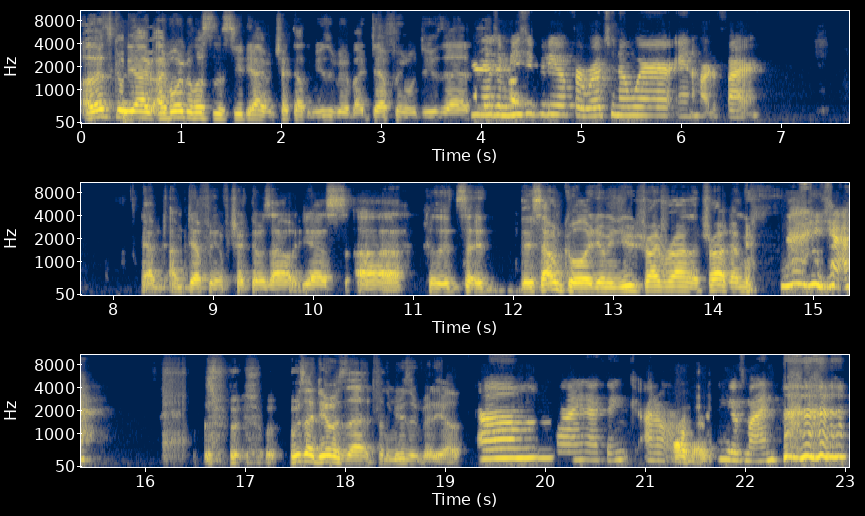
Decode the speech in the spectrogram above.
oh, that's good. Yeah, I've only been listening to the CD. I haven't checked out the music video, but I definitely will do that. And there's a music video for Road to Nowhere and Heart of Fire. Yeah, I'm, I'm definitely gonna check those out. Yes, because uh, it's it, they sound cool. I mean, you drive around in the truck. I mean, yeah. Whose idea was that for the music video? Um, mine. I think. I don't remember. Okay. I think it was mine.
